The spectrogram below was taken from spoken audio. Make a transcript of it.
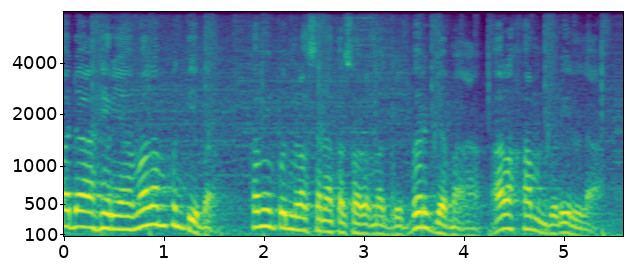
Pada akhirnya malam pun tiba. Kami pun melaksanakan sholat maghrib berjamaah. Alhamdulillah.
